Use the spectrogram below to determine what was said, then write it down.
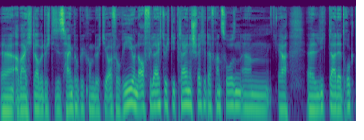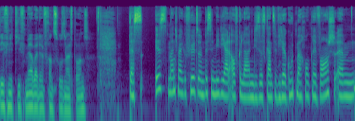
Äh, aber ich glaube, durch dieses Heimpublikum, durch die Euphorie und auch vielleicht durch die kleine Schwäche der Franzosen, ähm, ja, äh, liegt da der Druck definitiv mehr bei den Franzosen als bei uns. Das ist manchmal gefühlt so ein bisschen medial aufgeladen, dieses ganze Wiedergutmachung, Revanche. Ähm,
